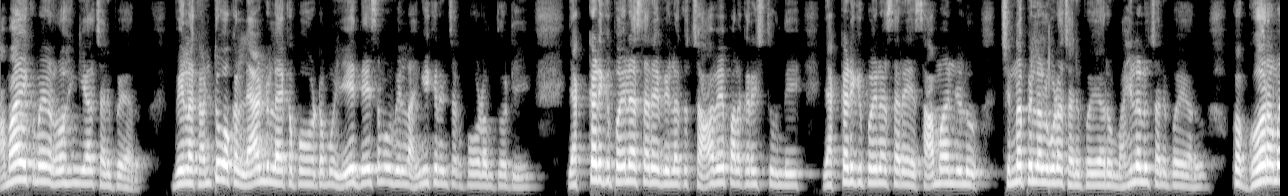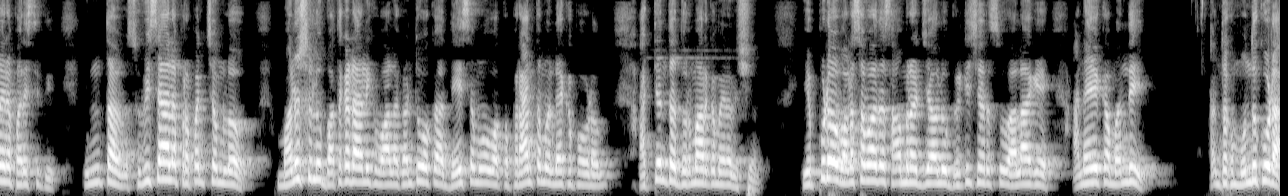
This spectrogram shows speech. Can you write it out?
అమాయకమైన రోహింగ్యాలు చనిపోయారు. వీళ్ళకంటూ ఒక ల్యాండ్ లేకపోవడము ఏ దేశము వీళ్ళని అంగీకరించకపోవడంతో ఎక్కడికి పోయినా సరే వీళ్ళకు చావే పలకరిస్తుంది. ఎక్కడికి పోయినా సరే సామాన్యులు చిన్నపిల్లలు కూడా చనిపోయారు మహిళలు చనిపోయారు. ఒక ఘోరమైన పరిస్థితి. ఇంత సువిశాల ప్రపంచంలో మనుషులు బతకడానికి వాళ్ళకంటూ ఒక దేశము ఒక ప్రాంతము లేకపోవడం అత్యంత దుర్మార్గమైన విషయం. ఎప్పుడో వలసవాద సామ్రాజ్యాలు బ్రిటిషర్సు అలాగే అనేక మంది అంతకు ముందు కూడా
